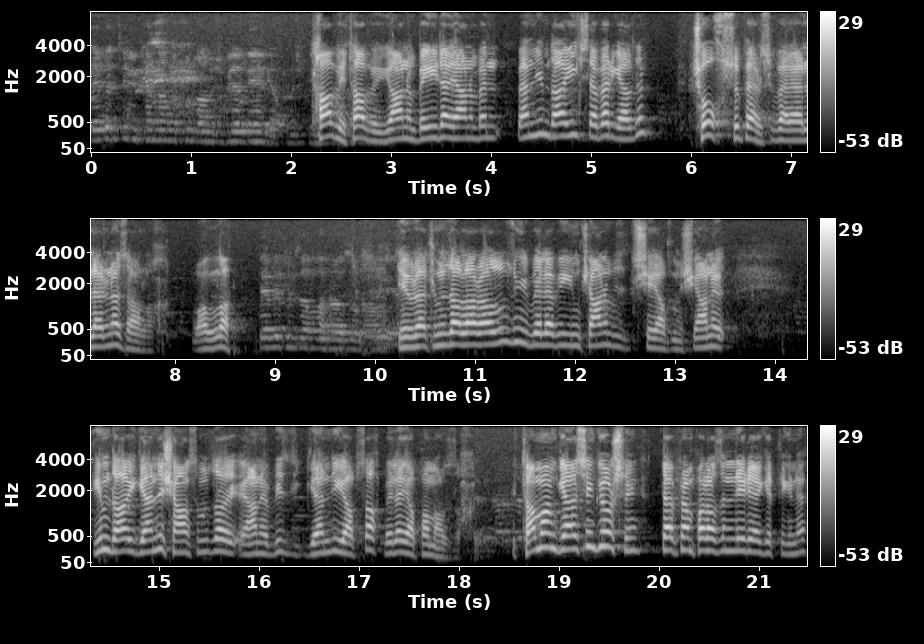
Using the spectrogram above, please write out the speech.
Devletin imkanlarını kullanmış, bir ev yapmış. Tabii tabii. Yani beyle yani ben ben diyeyim daha ilk sefer geldim. Çok süper süper ellerine sağlık. Valla. Devletimize Allah razı olsun. Devletimize Allah razı olsun ki böyle bir imkanı biz şey yapmış. Yani diyeyim daha kendi şansımıza yani biz kendi yapsak böyle yapamazdık. E tamam gelsin görsün deprem parasının nereye gittiğini.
